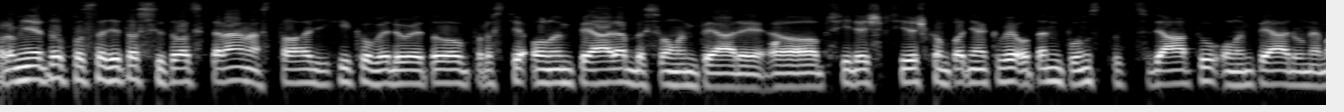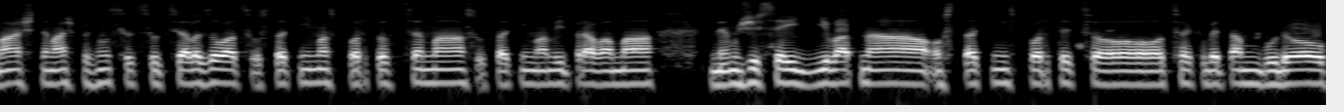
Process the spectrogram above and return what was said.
Pro mě je to v podstatě ta situace, která nastala díky covidu, je to prostě olympiáda bez olympiády. Eh, přijdeš, přijdeš kompletně jakoby o ten punc, co dělá tu olympiádu, nemáš, nemáš možnost se socializovat s ostatníma sportovcema, s ostatníma výpravama, nemůžeš se jít dívat na ostatní sporty, co, co jakoby tam budou,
